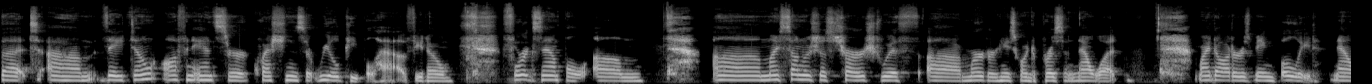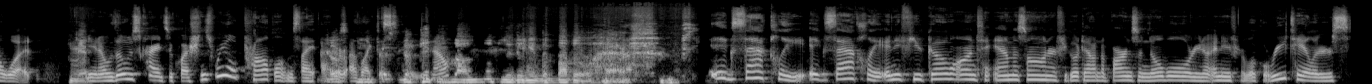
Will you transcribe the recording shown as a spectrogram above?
But um, they don't often answer questions that real people have you know. For example um, uh, my son was just charged with uh, murder and he's going to prison. Now what? My daughter is being bullied. Now what Yeah. you know those kinds of questions real problems i, I Those i'd like to say you know not living in the bubble have. Exactly, exactly. And if you go on to Amazon or if you go down to Barnes and Noble or you know any of your local retailers,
